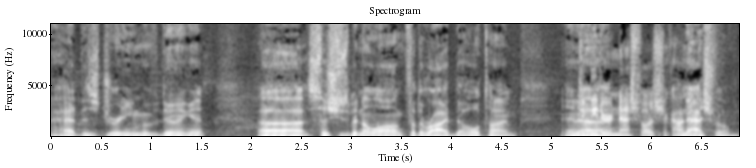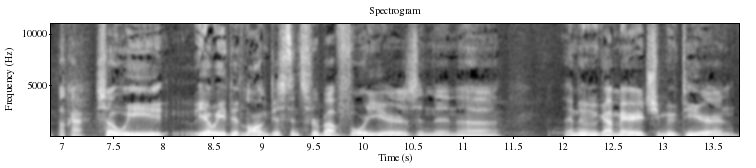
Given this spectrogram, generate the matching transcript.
had this dream of doing it, uh, so she's been along for the ride the whole time, And Did you meet uh, her in Nashville or Chicago? Nashville. Okay. So we yeah we did long distance for about four years, and then uh, and then we got married. She moved here, and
